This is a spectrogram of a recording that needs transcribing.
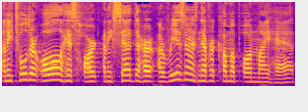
And he told her all his heart, and he said to her, A razor has never come upon my head.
